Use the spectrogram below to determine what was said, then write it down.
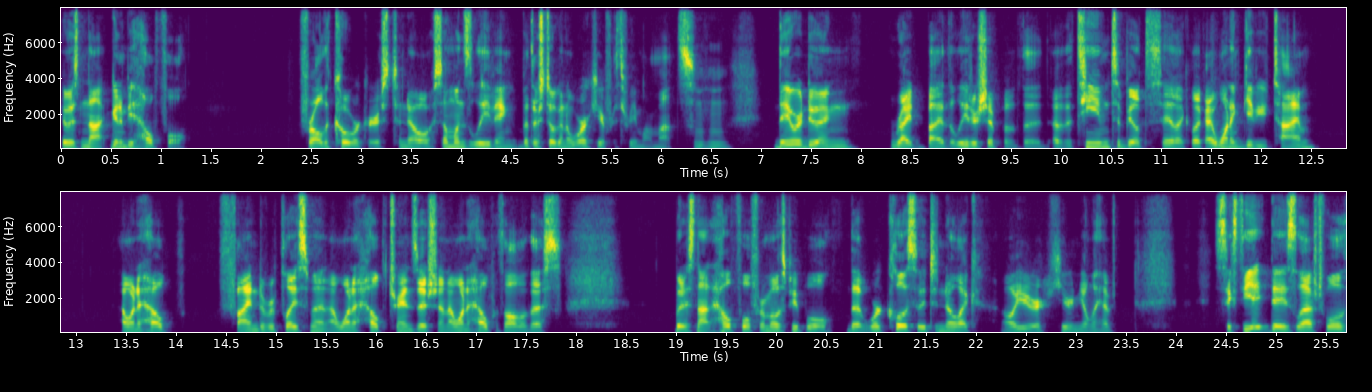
It was not going to be helpful for all the coworkers to know someone's leaving, but they're still going to work here for three more months. Hmm they were doing right by the leadership of the of the team to be able to say like look i want to give you time. I want to help find a replacement. I want to help transition. I want to help with all of this. But it's not helpful for most people that work closely to know like oh you're here and you only have 68 days left well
